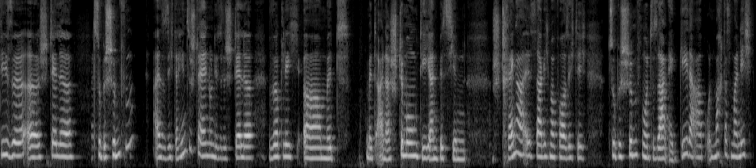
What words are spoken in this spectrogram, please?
diese äh, Stelle zu beschimpfen, also sich dahinzustellen und diese Stelle wirklich äh, mit, mit einer Stimmung, die ein bisschen strenger ist, sage ich mal vorsichtig, zu beschimpfen und zu sagen, ey, geh da ab und mach das mal nicht.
